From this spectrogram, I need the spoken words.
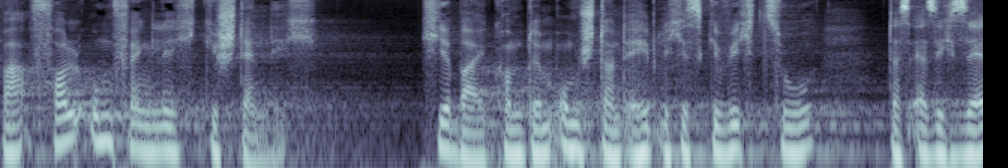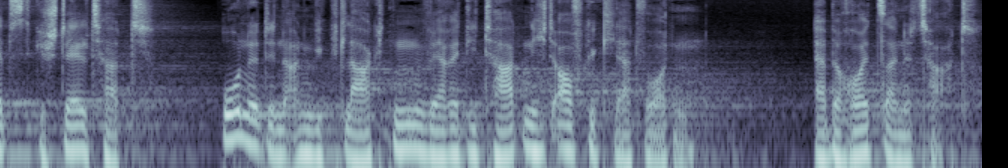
war vollumfänglich geständig. Hierbei kommt dem Umstand erhebliches Gewicht zu, dass er sich selbst gestellt hat. Ohne den Angeklagten wäre die Tat nicht aufgeklärt worden. Er bereut seine Tat.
